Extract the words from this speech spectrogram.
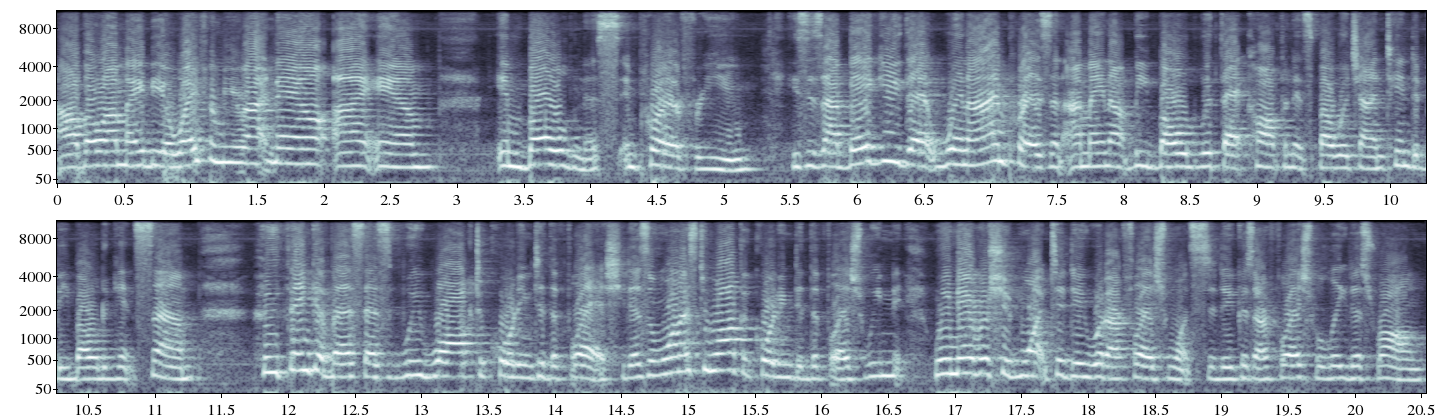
although I may be away from you right now, I am in boldness in prayer for you. He says, I beg you that when I am present, I may not be bold with that confidence by which I intend to be bold against some who think of us as we walked according to the flesh. He doesn't want us to walk according to the flesh. We, we never should want to do what our flesh wants to do because our flesh will lead us wrong.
